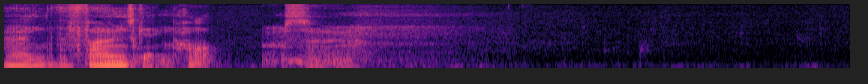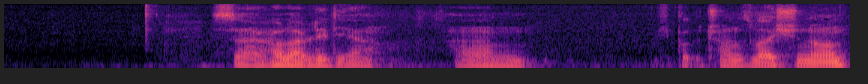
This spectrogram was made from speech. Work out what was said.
And the phone's getting hot, so So hello Lydia. Um, if you put the translation on,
